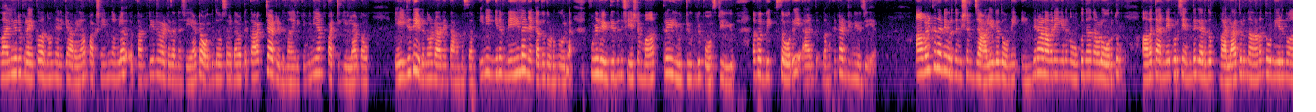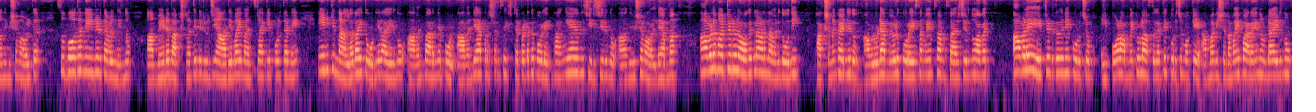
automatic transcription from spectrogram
വലിയൊരു ബ്രേക്ക് വന്നു എന്ന് എനിക്കറിയാം. പക്ഷേ ഇനി നമ്മൾ കണ്ടിന്യൂ ആയിട്ട് തന്നെ ചെയ്യാം കേട്ടോ ഒരു ദിവസം ഇടവിട്ട് കറക്റ്റായിട്ട് ഇടുന്നതായിരിക്കും. ഇനി ഞാൻ പറ്റിക്കില്ല കേട്ടോ എഴുതി ഇടുന്നതുകൊണ്ടാണ് ഈ താമസം. ഇനി ഇങ്ങനെ മേലെ ഞാൻ കഥ തുടങ്ങൂല. ഫുൾ എഴുതിയതിന് ശേഷം മാത്രമേ യൂട്യൂബിൽ പോസ്റ്റ് ചെയ്യൂ. അപ്പോൾ ബിഗ് സോറി ആൻഡ് നമുക്ക് കണ്ടിന്യൂ ചെയ്യാം. അവൾക്ക് തന്നെ ഒരു നിമിഷം ജാളിയത തോന്നി. എന്തിനാണ് അവനെ ഇങ്ങനെ നോക്കുന്നതെന്ന് അവൾ ഓർത്തു. അവൻ തന്നെക്കുറിച്ച് എന്ത് കരുതും. വല്ലാത്തൊരു നാണം തോന്നിയിരുന്നു ആ നിമിഷം അവൾക്ക്. സുബോധം വീണ്ടെടുത്ത് അവൾ നിന്നു. അമ്മയുടെ ഭക്ഷണത്തിന്റെ രുചി ആദ്യമായി മനസ്സിലാക്കിയപ്പോൾ തന്നെ എനിക്ക് നല്ലതായി തോന്നിയതായിരുന്നു. അവൻ പറഞ്ഞപ്പോൾ അവന്റെ ആ പ്രശംസ ഇഷ്ടപ്പെട്ടതുപോലെ ഭംഗിയായി ഒന്ന് ചിരിച്ചിരുന്നു. ആ നിമിഷം അവളുടെ അമ്മ അവൾ മറ്റൊരു ലോകത്തിലാണെന്ന് അവന് തോന്നി. ഭക്ഷണം കഴിഞ്ഞതും അവളുടെ അമ്മയോട് കുറേ സമയം സംസാരിച്ചിരുന്നു അവൻ. അവളെ ഏറ്റെടുത്തതിനെക്കുറിച്ചും ഇപ്പോൾ അമ്മയ്ക്കുള്ള അസുഖത്തെക്കുറിച്ചുമൊക്കെ അമ്മ വിശദമായി പറയുന്നുണ്ടായിരുന്നു.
